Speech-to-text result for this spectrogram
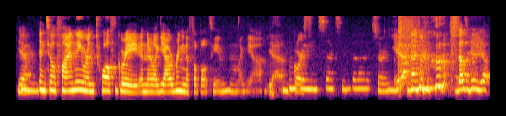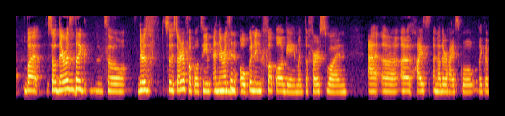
Yeah. Mhm. until finally we're in twelfth grade and they're like, yeah, we're bringing a football team. I'm like, yeah, Yeah. of course. I'm sexy, but sorry. Yeah. that was a good yep. But so there was like so there's so they started a football team and there was an opening football game like the first one at uh, a high another high school like the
